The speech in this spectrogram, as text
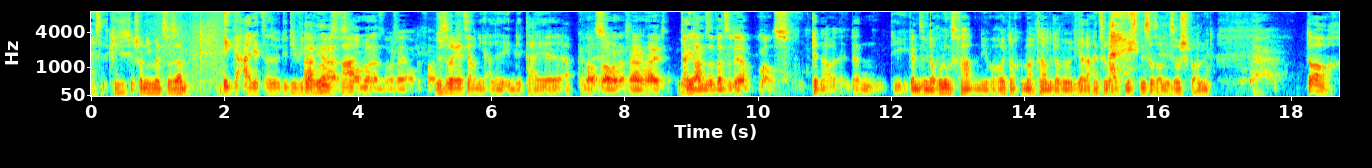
weiß, das kriege ich schon nicht mehr zusammen. Egal, jetzt, also die, die Ach ja, Wiederholungsfahrten Stormrunner sind wahrscheinlich auch gefahren. müssen wir jetzt ja auch nicht alle im Detail äh, ab. Genau, Stormrunner Fahrenheit. Ja, ja. dann sind wir zu der Maus. Genau, dann die ganzen Wiederholungsfahrten, die wir heute noch gemacht haben. Ich glaube, wenn wir die alle einzeln auflisten, ist das auch nicht so spannend. Doch,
